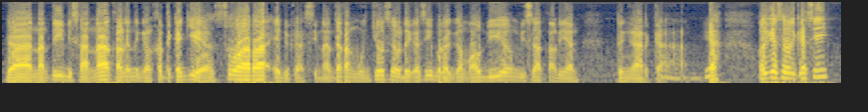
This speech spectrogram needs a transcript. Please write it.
dan nanti di sana kalian tinggal ketik aja ya Suara Edukasi. Nanti akan muncul Suara Edukasi beragam audio yang bisa kalian dengarkan ya. Oke, Suara Edukasi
